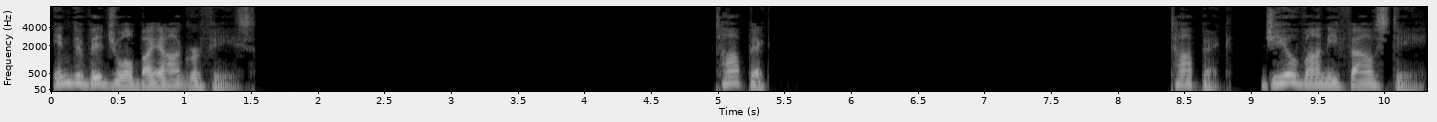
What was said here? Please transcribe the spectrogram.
Individual biographies Giovanni Fausti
